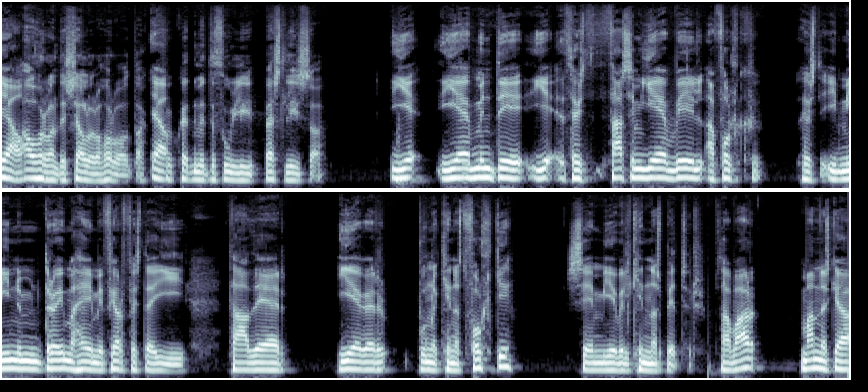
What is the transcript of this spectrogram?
Já. áhorfandi sjálfur að horfa á þetta, Já. hvernig myndir þú lí, best lýsa? ég, ég myndi ég, veist, það sem ég vil að fólk veist, í mínum draumaheimi fjárfesta í, það er ég er búin að kynnast fólki sem ég vil kynnast betur. Það var manneskja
